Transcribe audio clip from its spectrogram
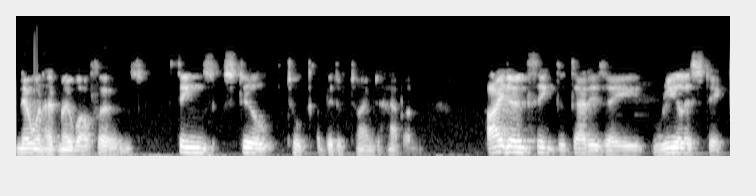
no one had mobile phones. Things still took a bit of time to happen. I don't think that that is a realistic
